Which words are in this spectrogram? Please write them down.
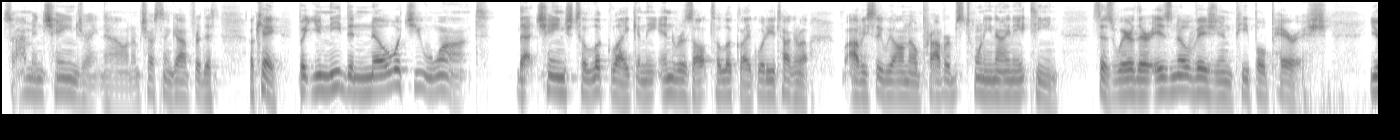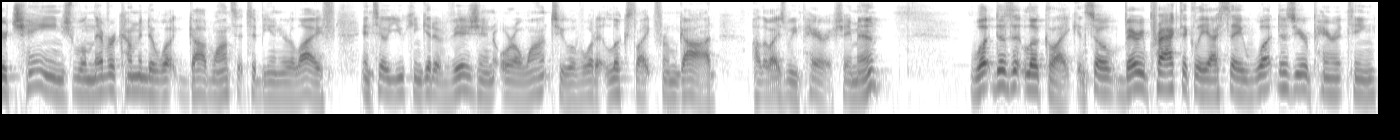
So I'm in change right now and I'm trusting God for this. Okay, but you need to know what you want that change to look like and the end result to look like. What are you talking about? Obviously, we all know Proverbs 29 18 says, Where there is no vision, people perish. Your change will never come into what God wants it to be in your life until you can get a vision or a want to of what it looks like from God. Otherwise, we perish. Amen? What does it look like? And so, very practically, I say, what does your parenting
